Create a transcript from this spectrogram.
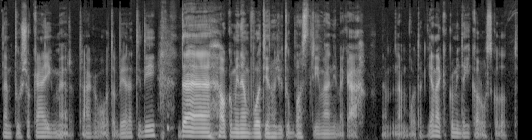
nem túl sokáig, mert drága volt a bérleti díj, de akkor még nem volt ilyen, hogy YouTube-on streamelni, meg áh, nem, nem voltak ilyenek, akkor mindenki kalózkodott.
